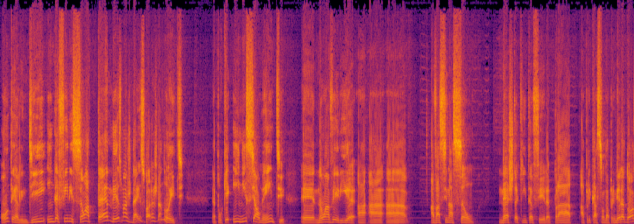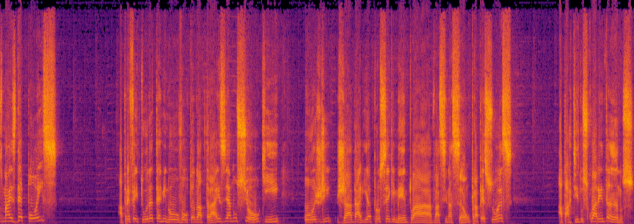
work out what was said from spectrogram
ontem, ali de indefinição até mesmo às 10 horas da noite. É porque inicialmente é, não haveria a, a, a a vacinação nesta quinta-feira para aplicação da primeira dose, mas depois a prefeitura terminou voltando atrás e anunciou que hoje já daria prosseguimento à vacinação para pessoas a partir dos 40 anos.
